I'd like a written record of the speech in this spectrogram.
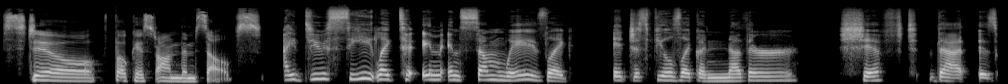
still focused on themselves. I do see like to in in some ways like it just feels like another shift that is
